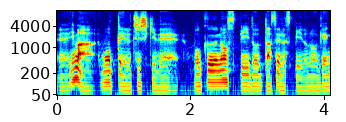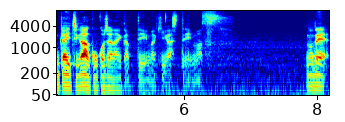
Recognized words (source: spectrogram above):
え、今持っている知識で僕のスピード出せるスピードの限界値がここじゃないかっていう今気がしています。ので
